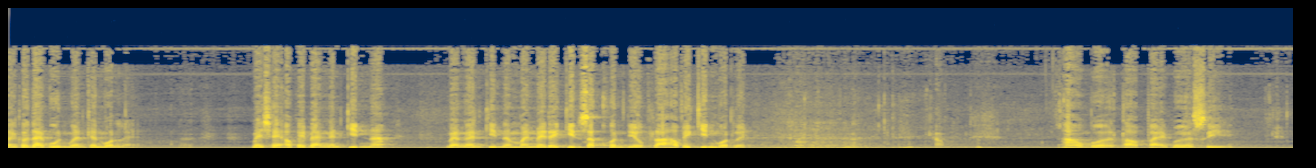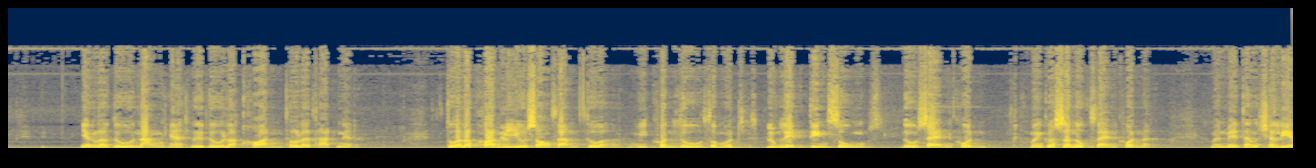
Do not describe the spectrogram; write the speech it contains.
มันก็ได้บุญเหมือนกันหมดแหละไม่ใช่เอาไปแบ่งกันกินนะ แบ่งกันกินนะมันไม่ได้กินสักคนเดียวพระเอาไปกินหมดเลยครับอ้าวเบอร์ต่อไปเบอร์สี่อย่างเราดูหนังเนี่ยหรือดูละครโทรทัศน์เนี่ย ตัวละครมีอยู่สองสามตัว มีคนดูสมมติลุงเรตติ้งสูงดูแสนคน มันก็สนุกแสนคนอะ มันไม่ต้องเฉลี่ย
